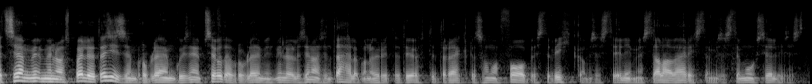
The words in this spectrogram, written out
et see on minu arust palju tõsisem probleem kui need pseudoprobleemid, millele sina siin tähelepanu üritad juhtida, rääkides homofoobiast ja vihkamisest ja inimeste alavääristamisest ja muust sellisest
